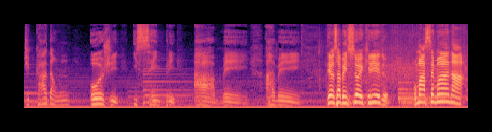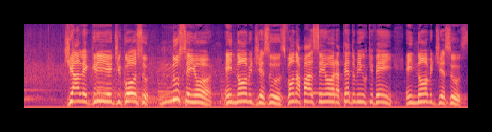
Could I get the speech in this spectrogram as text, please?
de cada um, hoje e sempre. Amém. Amém. Deus abençoe, querido. Uma semana de alegria e de gozo no Senhor. Em nome de Jesus. Vão na paz do Senhor. Até domingo que vem. Em nome de Jesus.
